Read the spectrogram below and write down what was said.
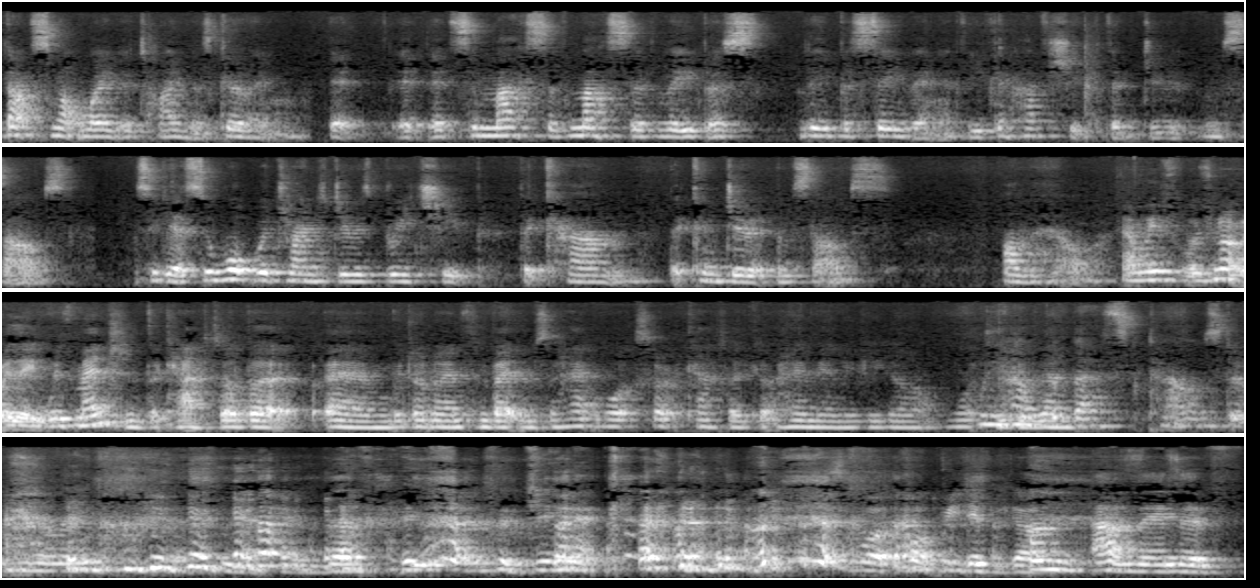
that's not where the time is going. It, it, it's a massive, massive labour, labour saving if you can have sheep that do it themselves. So yeah, so what we're trying to do is breed sheep that can that can do it themselves on the hill. And we've we've not really we've mentioned the cattle, but um, we don't know anything about them. So how, what sort of cattle have you got? How many have you got? What we do have with the them? best cows, don't we, Elaine? Yes, we do. They're, they're what, what breed have you got? And, and they live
